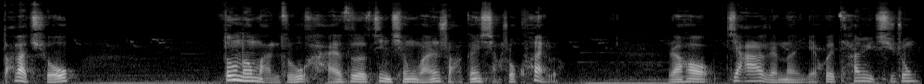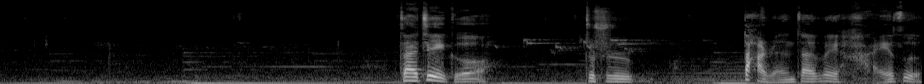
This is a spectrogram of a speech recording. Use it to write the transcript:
打打球，都能满足孩子尽情玩耍跟享受快乐。然后家人们也会参与其中。在这个，就是大人在为孩子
